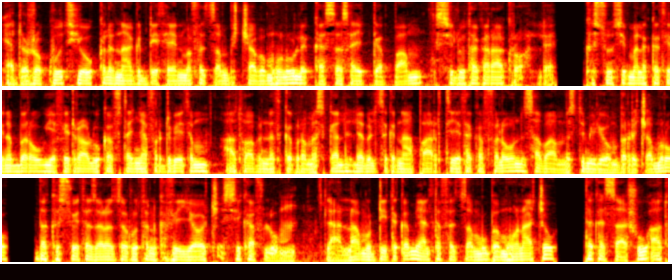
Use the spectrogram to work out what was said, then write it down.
ያደረግኩት የውክልና ግዴታዬን መፈጸም ብቻ በመሆኑ ልከሰስ አይገባም ሲሉ ተከራክረዋል። ክሱን ሲመለከት የነበረው የፌዴራሉ ከፍተኛ ፍርድ ቤትም አቶ አብነት ገብረ መስቀል ለብልጽግና ፓርቲ የተከፈለውን 75 ሚሊዮን ብር ጨምሮ በክሱ የተዘረዘሩትን ክፍያዎች ሲከፍሉም ለአላሙዲ ጥቅም ያልተፈጸሙ በመሆናቸው ተከሳሹ አቶ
